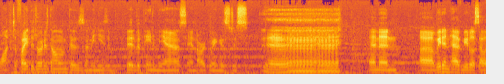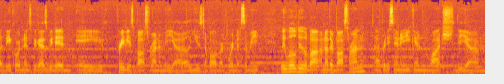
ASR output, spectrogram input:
want to fight the Jordas Golem because, I mean, he's a bit of a pain in the ass, and Archwing is just. Uh, and then uh, we didn't have Mutalist Alad V coordinates because we did a previous boss run and we uh, used up all of our coordinates. So we we will do bo another boss run uh, pretty soon, and you can watch the um,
